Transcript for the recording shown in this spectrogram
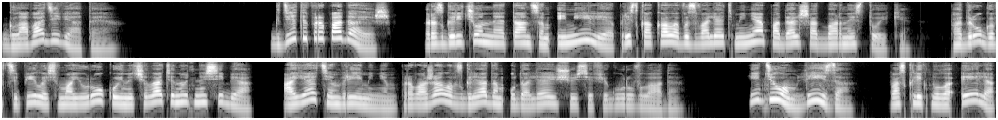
Глава девятая. «Где ты пропадаешь?» Разгоряченная танцем Эмилия прискакала вызволять меня подальше от барной стойки. Подруга вцепилась в мою руку и начала тянуть на себя, а я тем временем провожала взглядом удаляющуюся фигуру Влада. «Идем, Лиза!» — воскликнула Эля,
